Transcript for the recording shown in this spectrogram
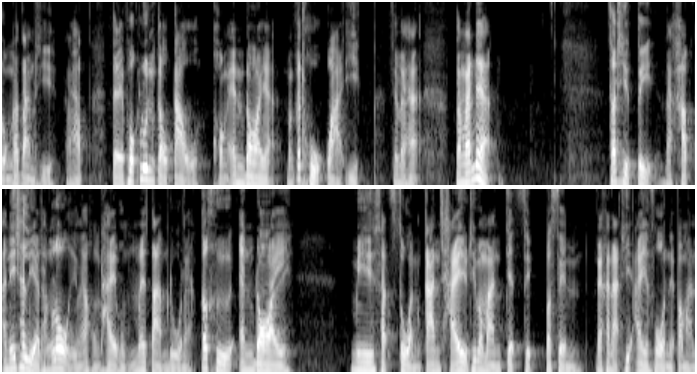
ลงก็ตามทีนะครับ แต่พวกรุ่นเก่าๆ ของ Android อะมันก็ถูกกว่าอีกใช่ไหมฮะ ดังนั้นเนี่ยสถิตินะครับ อันนี้เฉลี่ยทั้งโลกอีกนะ ของไทยผมไม่ตามดูนะ ก็คือ Android มีสัดส่วนการใช้อยู่ที่ประมาณ 70%ในขณะที่ iPhone เนี่ยประมาณ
